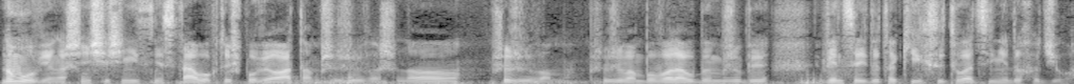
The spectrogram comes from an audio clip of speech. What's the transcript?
No mówię, na szczęście się nic nie stało. Ktoś powie, a tam przeżywasz. No, przeżywam. Przeżywam, bo wolałbym, żeby więcej do takich sytuacji nie dochodziło.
